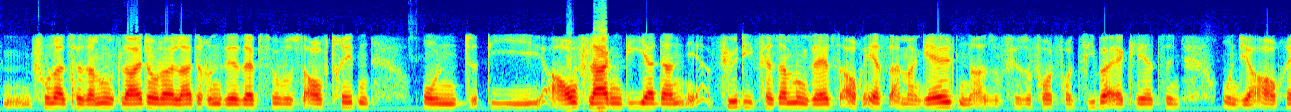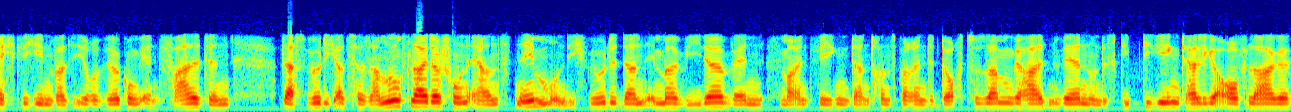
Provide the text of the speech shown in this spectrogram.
hm, schon als Versammlungsleiter oder Leiterin sehr selbstbewusst auftreten und die Auflagen, die ja dann für die Versammlung selbst auch erst einmal gelten, also für sofort vollziehbar erklärt sind und ja auch rechtlich jedenfalls ihre Wirkung entfalten, das würde ich als Versammlungsleiter schon ernst nehmen und ich würde dann immer wieder, wenn meinetwegen dann Transparente doch zusammengehalten werden und es gibt die gegenteilige Auflage,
